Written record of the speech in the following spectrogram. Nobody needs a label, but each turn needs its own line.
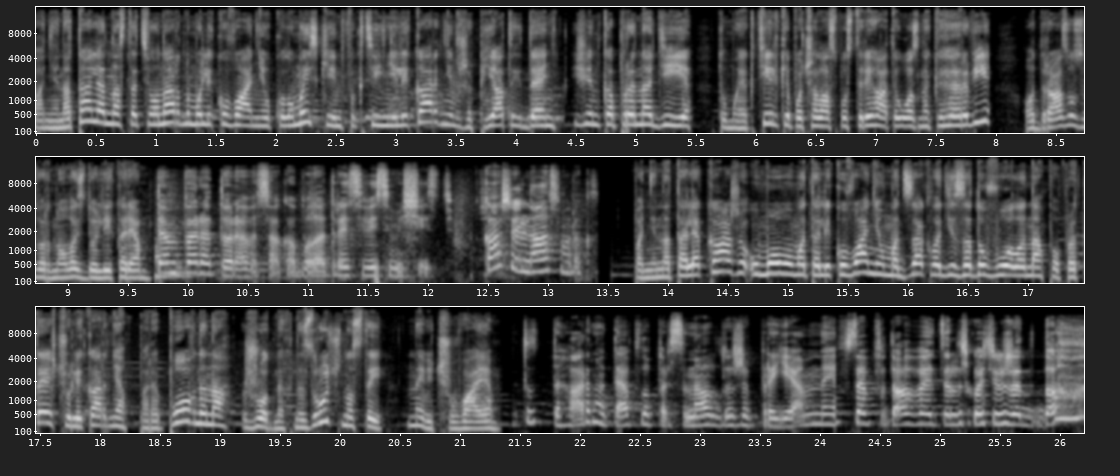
Пані Наталя на стаціонарному лікуванні у Коломийській інфекційній лікарні вже п'ятий день. Жінка при надії, тому як тільки почала спостерігати ознаки ГРВІ, одразу звернулась до лікаря.
Температура висока була 38,6. Кашель, насморок.
Пані Наталя каже, умовами та лікуванням в медзакладі задоволена, попри те, що лікарня переповнена, жодних незручностей не відчуває.
Тут гарно, тепло, персонал дуже приємний. Все подобається, лише хочу вже додому.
